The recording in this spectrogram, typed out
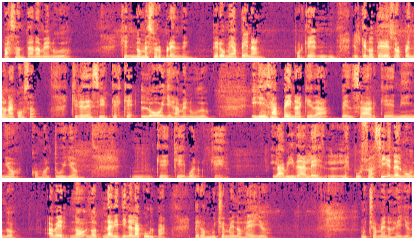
pasan tan a menudo que no me sorprenden, pero me apenan. Porque el que no te sorprenda una cosa quiere decir que es que lo oyes a menudo. Y esa pena que da pensar que niños como el tuyo, mm, que, que bueno, que la vida les, les puso así en el mundo. A ver, no, no, nadie tiene la culpa, pero mucho menos ellos. Mucho menos ellos.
